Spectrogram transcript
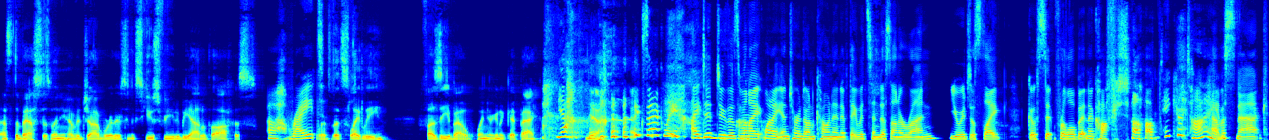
That's the best is when you have a job where there's an excuse for you to be out of the office. Oh, right? That's that's slightly fuzzy about when you're going to get back. Yeah. Yeah. exactly. I did do this when I when I interned on Conan. If they would send us on a run, you would just like go sit for a little bit in a coffee shop, Take your time. have a snack.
